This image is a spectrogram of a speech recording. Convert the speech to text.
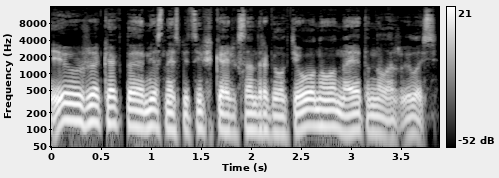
И уже как-то местная специфика Александра Галактионова на это наложилась.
